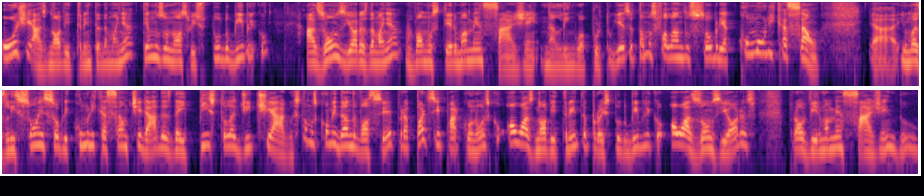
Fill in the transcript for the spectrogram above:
Hoje, às 9h30 da manhã, temos o nosso estudo bíblico. Às 11 horas da manhã, vamos ter uma mensagem na língua portuguesa. Estamos falando sobre a comunicação uh, e umas lições sobre comunicação tiradas da Epístola de Tiago. Estamos convidando você para participar conosco ou às 9h30 para o estudo bíblico ou às 11 horas para ouvir uma mensagem do,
